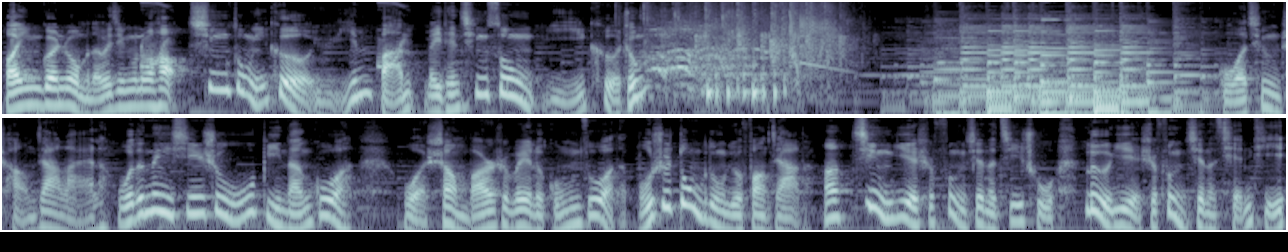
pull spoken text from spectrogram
欢迎关注我们的微信公众号“轻松一刻语音版”，每天轻松一刻钟。国庆长假来了，我的内心是无比难过啊！我上班是为了工作的，不是动不动就放假的啊！敬业是奉献的基础，乐业是奉献的前提，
